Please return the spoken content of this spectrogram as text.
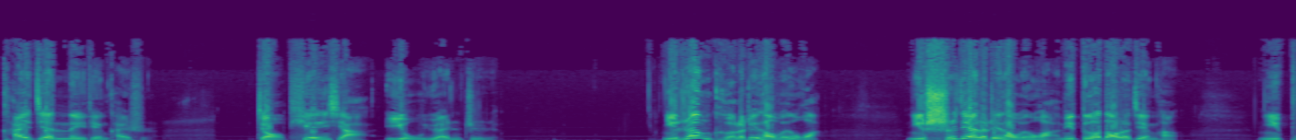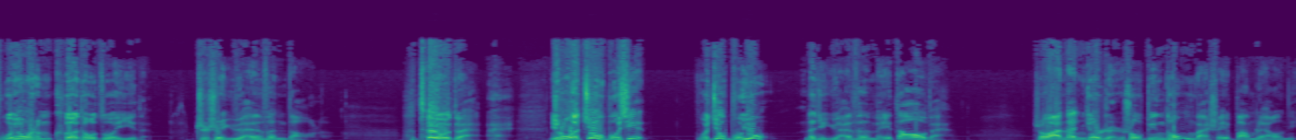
开建那天开始，叫天下有缘之人。你认可了这套文化，你实践了这套文化，你得到了健康，你不用什么磕头作揖的，只是缘分到了，对不对？哎，你说我就不信，我就不用，那就缘分没到呗。是吧？那你就忍受病痛呗，谁也帮不了你。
